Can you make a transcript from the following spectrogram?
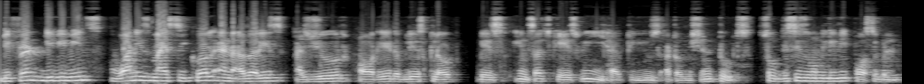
Different DB means one is MySQL and other is Azure or AWS cloud based. In such case, we have to use automation tools. So this is only the possible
